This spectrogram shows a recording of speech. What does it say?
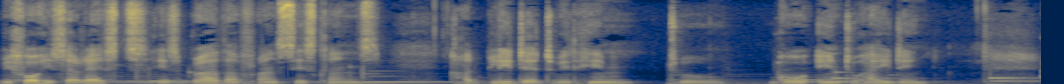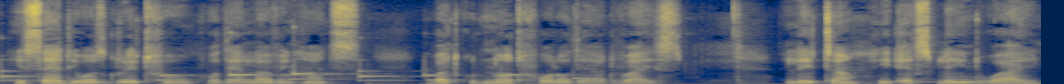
Before his arrest, his brother Franciscans had pleaded with him to go into hiding. He said he was grateful for their loving hearts, but could not follow their advice. Later, he explained why.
